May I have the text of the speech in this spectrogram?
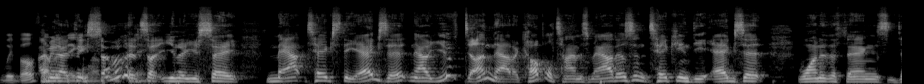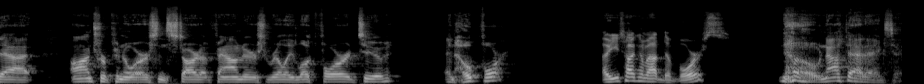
We both. I mean, I think some of it's uh, you know you say Matt takes the exit. Now you've done that a couple times. Matt isn't taking the exit one of the things that entrepreneurs and startup founders really look forward to and hope for. Are you talking about divorce? No, not that exit.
